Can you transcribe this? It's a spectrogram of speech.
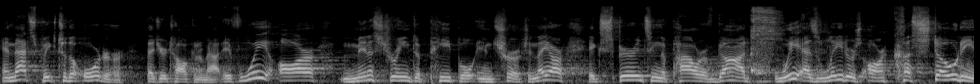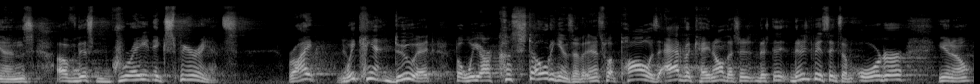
And that speaks to the order that you're talking about. If we are ministering to people in church and they are experiencing the power of God, we as leaders are custodians of this great experience right? Yep. We can't do it, but we are custodians of it. And that's what Paul is advocating on this. There needs to be a sense of order, you know,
